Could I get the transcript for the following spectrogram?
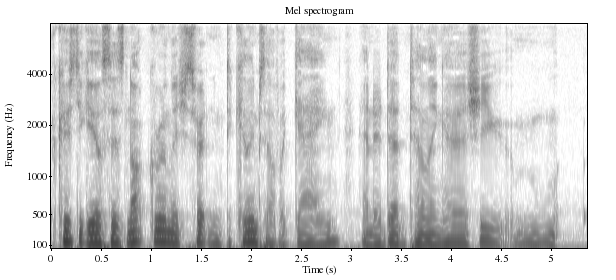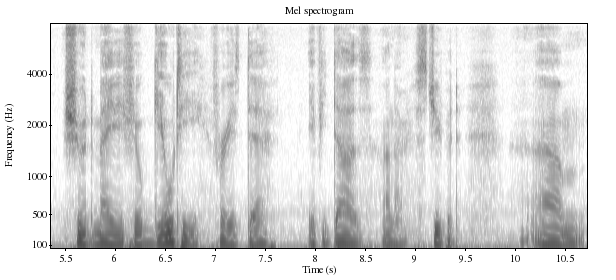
Acoustic Eel says not Grunlich threatening to kill himself again, and her dad telling her she m- should maybe feel guilty for his death if he does. I know, stupid. Um,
